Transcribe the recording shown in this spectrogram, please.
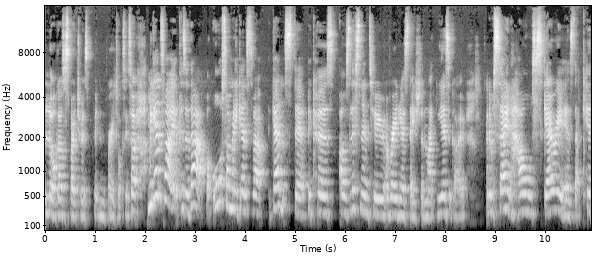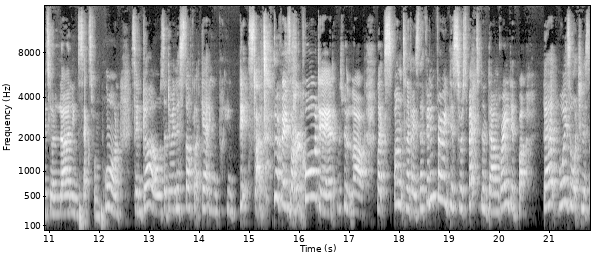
A lot of girls I spoke to, it's been very toxic. So I'm against about it because of that, but also I'm really against about against it because I was listening to a radio station like years ago, and it was saying how scary it is that kids are learning sex from porn. So girls are doing this stuff like getting fucking dick slapped in their face, like recorded, which didn't laugh, like spunked in their face. They're feeling very disrespected and downgraded, but their boys are watching this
